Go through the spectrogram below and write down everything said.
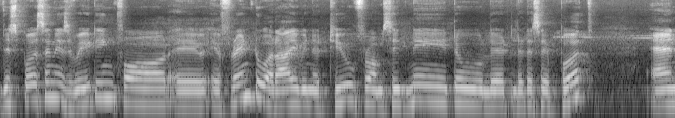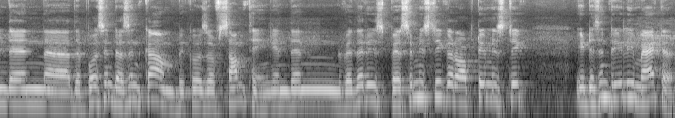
this person is waiting for a, a friend to arrive in a tube from Sydney to let, let us say Perth and then uh, the person doesn't come because of something and then whether it's pessimistic or optimistic it doesn't really matter.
